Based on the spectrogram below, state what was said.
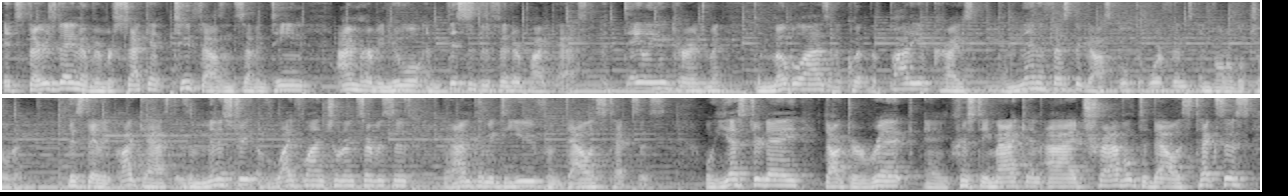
It's Thursday, November 2nd, 2017. I'm Herbie Newell, and this is the Defender Podcast, a daily encouragement to mobilize and equip the body of Christ to manifest the gospel to orphans and vulnerable children. This daily podcast is a ministry of Lifeline Children's Services, and I'm coming to you from Dallas, Texas. Well, yesterday, Dr. Rick and Christie Mac and I traveled to Dallas, Texas,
